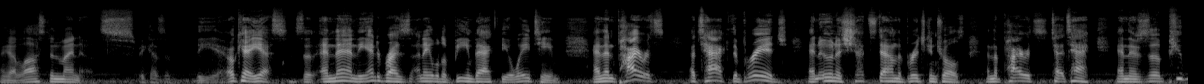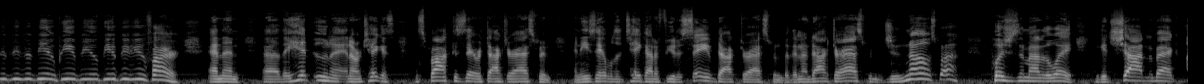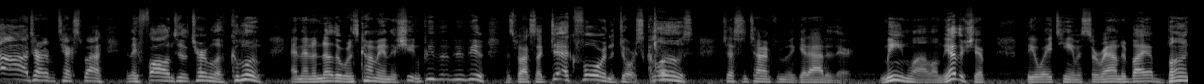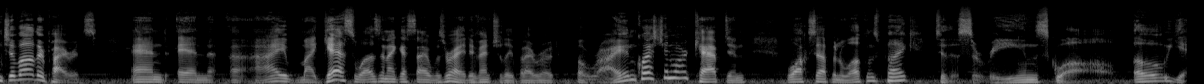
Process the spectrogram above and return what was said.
I got lost in my notes because of the. Okay, yes. So, and then the Enterprise is unable to beam back the away team. And then pirates attack the bridge, and Una shuts down the bridge controls, and the pirates t- attack, and there's a pew pew pew pew pew pew pew pew pew pew fire, and then uh, they hit Una and Ortegas, and Spock is there with Doctor Aspen, and he's able to take out a few to save Doctor Aspen, but then Doctor Aspen just no Spock pushes him out of the way and gets shot in the back, ah, trying to protect Spock, and they fall into the turbolift, kabloom, and then another one's coming, and they're shooting pew pew pew pew, and Spock's like deck four, and the doors close just in time for them to get out of there. Meanwhile, on the other ship, the away team is surrounded by a bunch of other pirates and and uh, I my guess was, and I guess I was right eventually, but I wrote Orion question mark captain walks up and welcomes Pike to the Serene Squall. Oh yeah,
